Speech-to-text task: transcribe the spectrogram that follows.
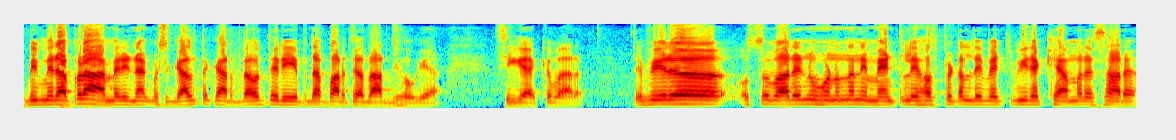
ਵੀ ਮੇਰਾ ਭਰਾ ਮੇਰੇ ਨਾਲ ਕੁਝ ਗਲਤ ਕਰਦਾ, ਉਹ ਤੇ ਰੇਪ ਦਾ ਪਰਚਾ ਦਰਜ ਹੋ ਗਿਆ ਸੀਗਾ ਇੱਕ ਵਾਰ। ਤੇ ਫਿਰ ਉਸ ਤੋਂ ਬਾਅਦ ਇਹਨੂੰ ਹੁਣ ਉਹਨਾਂ ਨੇ ਮੈਂਟਲੀ ਹਸਪੀਟਲ ਦੇ ਵਿੱਚ ਵੀ ਰੱਖਿਆ ਅੰਮ੍ਰਿਤਸਰ।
